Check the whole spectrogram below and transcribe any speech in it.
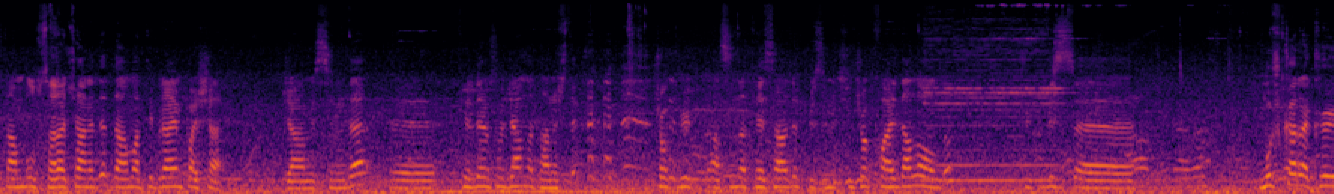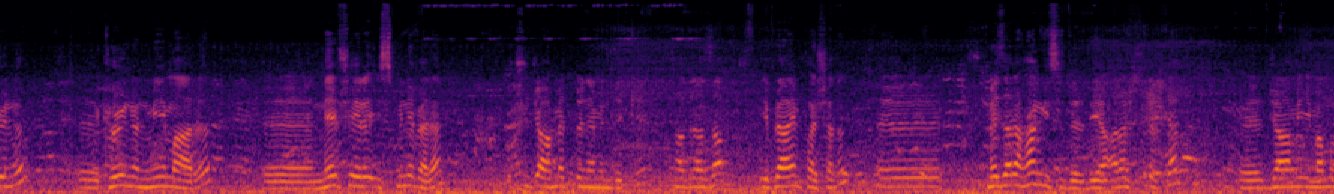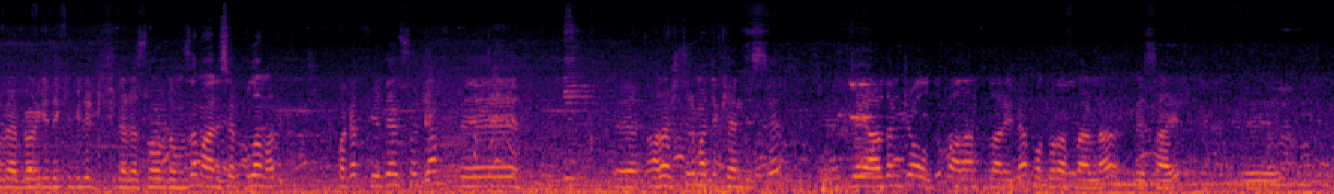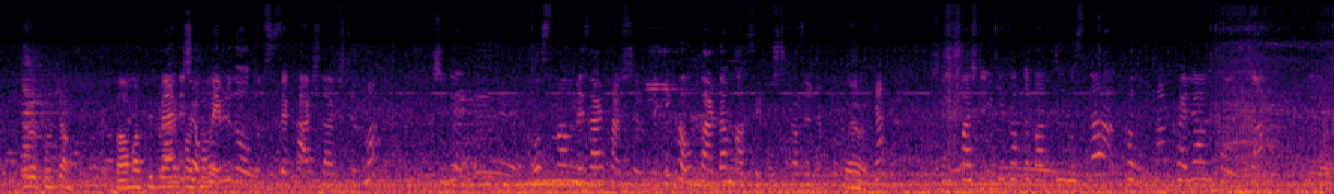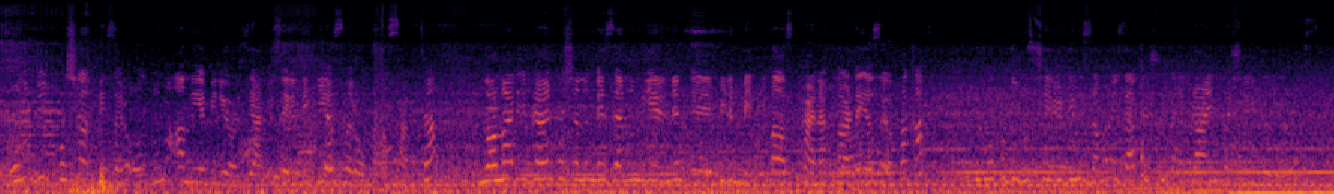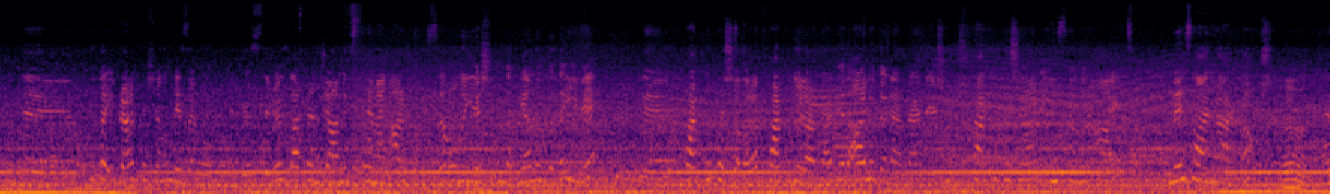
İstanbul Saraçhane'de Damat İbrahim Paşa Camisi'nde e, Firdevs Hocam'la tanıştık. Çok büyük aslında tesadüf bizim için çok faydalı oldu. Çünkü biz e, Muşkara köyünü, e, köyünün mimarı, e, Nevşehir'e ismini veren 3. Ahmet dönemindeki Sadrazam İbrahim Paşa'nın e, mezarı hangisidir diye araştırırken e, cami imamı ve bölgedeki bilir kişilere sorduğumuzda maalesef bulamadık. Fakat Firdevs Hocam e, e, araştırmacı kendisi ve yardımcı oldu bağlantılarıyla, fotoğraflarla vesaire. E, evet hocam, Damat İbrahim Ben de çok Paşa'nın memnun oldum size karşılaştırma. Şimdi e, Osmanlı mezar taşlarındaki kavuklardan bahsetmiştik az önce konuşurken. İlk başta ilk etapta baktığımızda kavuktan, kalan kavuktan onun bir paşa mezarı olduğunu anlayabiliyoruz. Yani üzerindeki yazılar okumasak da. Normalde İbrahim Paşa'nın mezarının yerinin e, bilinmediği bazı kaynaklarda yazıyor. Fakat biz okuduğumuz, çevirdiğimiz zaman özellikle şurada İbrahim Paşa'yı görüyoruz. E, bu da İbrahim Paşa'nın mezarı olduğunu gösteriyor. Zaten camisi hemen arkamızda. Onun yaşında, yanında da yine e, farklı paşalara, farklı dönemlerde ya da aynı dönemlerde yaşamış farklı paşalar ve insanlara ait mezarlar var. Evet.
